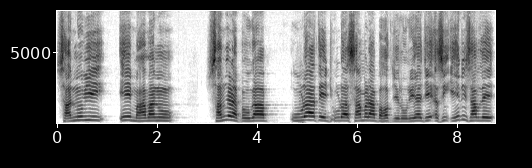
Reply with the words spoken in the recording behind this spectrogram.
ਸਾਨੂੰ ਵੀ ਇਹ ਮਾਵਾਂ ਨੂੰ ਸਮਝਣਾ ਪਊਗਾ। ਊੜਾ ਤੇ ਜੂੜਾ ਸਾਂਭਣਾ ਬਹੁਤ ਜ਼ਰੂਰੀ ਹੈ। ਜੇ ਅਸੀਂ ਇਹ ਨਹੀਂ ਸਮਝਦੇ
